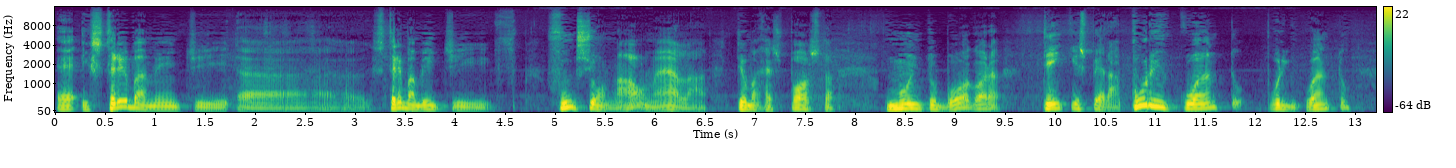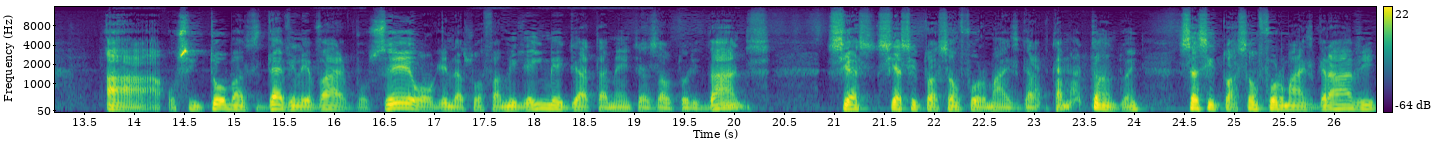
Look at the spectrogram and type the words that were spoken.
é extremamente, uh, extremamente funcional, né? ela tem uma resposta muito boa, agora tem que esperar. Por enquanto, por enquanto, a, os sintomas devem levar você ou alguém da sua família imediatamente às autoridades. Se a, se a situação for mais grave, está matando, hein? Se a situação for mais grave,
